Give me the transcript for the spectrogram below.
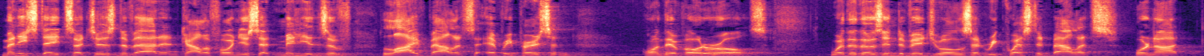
Many states, such as Nevada and California, sent millions of live ballots to every person on their voter rolls, whether those individuals had requested ballots or not,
